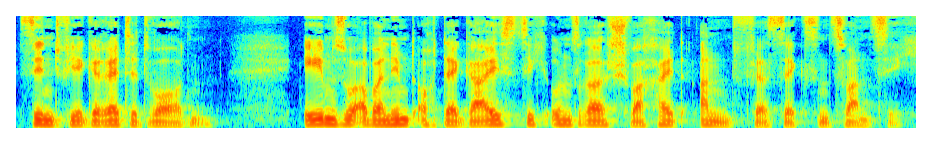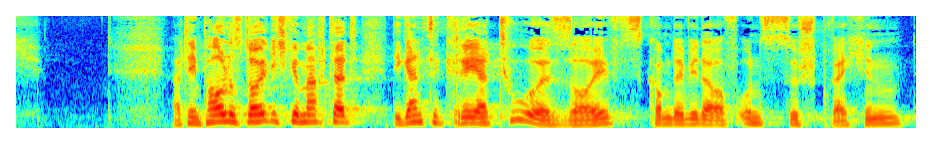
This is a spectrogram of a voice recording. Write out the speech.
sind wir gerettet worden. Ebenso aber nimmt auch der Geist sich unserer Schwachheit an, Vers 26. Nachdem Paulus deutlich gemacht hat, die ganze Kreatur seufzt, kommt er wieder auf uns zu sprechen.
